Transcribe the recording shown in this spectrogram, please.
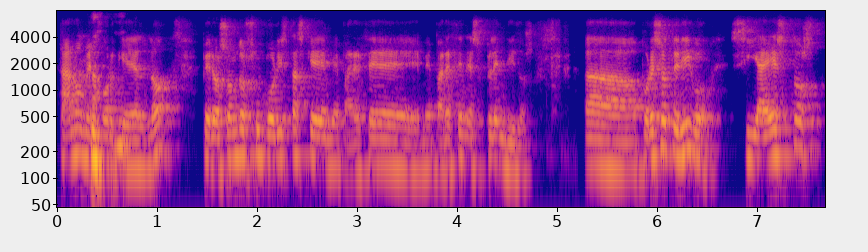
tan o mejor que él, ¿no? Pero son dos futbolistas que me, parece, me parecen espléndidos. Ah, por eso te digo, si a estos,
